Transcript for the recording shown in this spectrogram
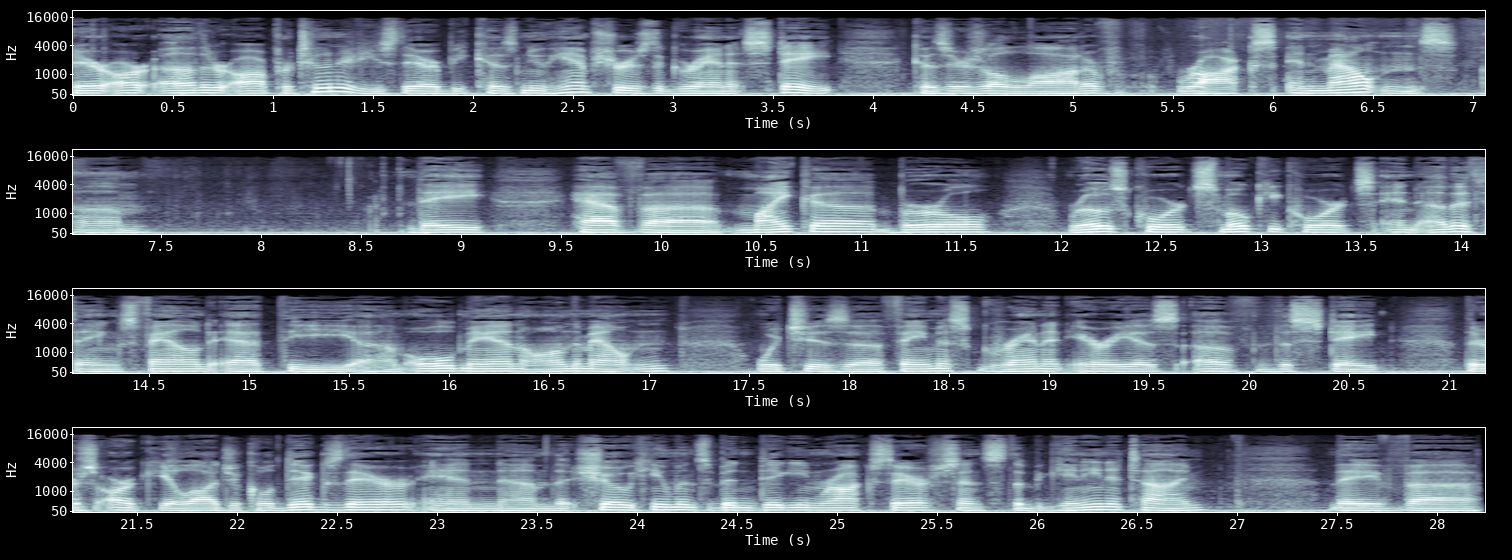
there are other opportunities there because New Hampshire is the granite state because there's a lot of rocks and mountains. Um, they have uh, mica, beryl, rose quartz, smoky quartz, and other things found at the um, Old Man on the Mountain, which is uh, famous granite areas of the state. There's archaeological digs there, and um, that show humans have been digging rocks there since the beginning of time. They've uh,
